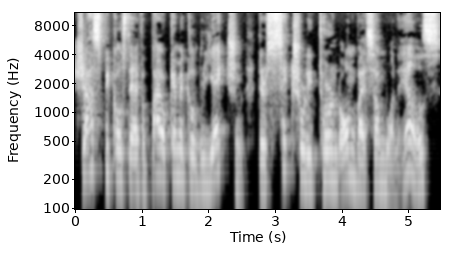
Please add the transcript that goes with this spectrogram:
just because they have a biochemical reaction, they're sexually turned on by someone else,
